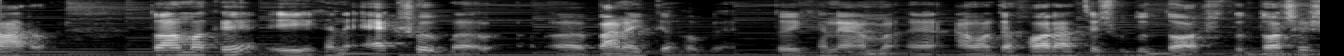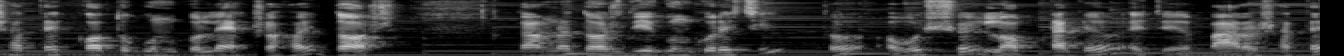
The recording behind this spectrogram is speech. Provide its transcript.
বারো। তো আমাকে এখানে একশো বানাইতে হবে। তো এখানে আমাদের হর আছে শুধু দশ। তো দশের সাথে কত গুণ করলে একশো হয়? দশ। তো আমরা দশ দিয়ে গুণ করেছি, তো অবশ্যই লবটাকেও এই যে বারোর সাথে,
